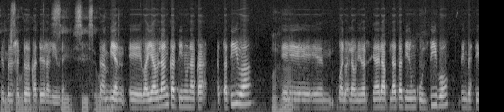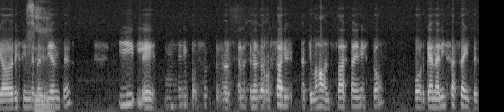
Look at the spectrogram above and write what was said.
el proyecto de cátedra libre. Sí, sí, También eh, Bahía Blanca tiene una captativa Eh, bueno, la Universidad de La Plata tiene un cultivo de investigadores independientes y eh, la Universidad Nacional de Rosario, la que más avanzada está en esto, porque analiza aceites.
